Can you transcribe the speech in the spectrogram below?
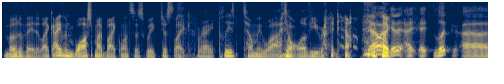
motivated. Like I even washed my bike once this week, just like right please tell me why I don't love you right now. no i get it I, it look uh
